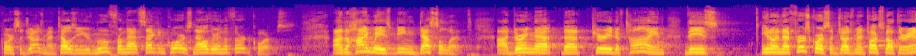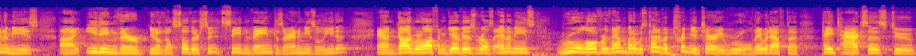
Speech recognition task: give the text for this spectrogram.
course of judgment. It tells you you've moved from that second course, now they're in the third course. Uh, the highways being desolate. Uh, during that, that period of time, these, you know, in that first course of judgment, it talks about their enemies uh, eating their, you know, they'll sow their seed in vain because their enemies will eat it. And God will often give Israel's enemies rule over them, but it was kind of a tributary rule. They would have to pay taxes to,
